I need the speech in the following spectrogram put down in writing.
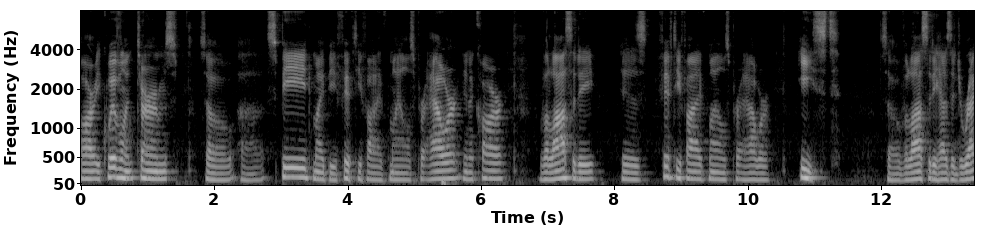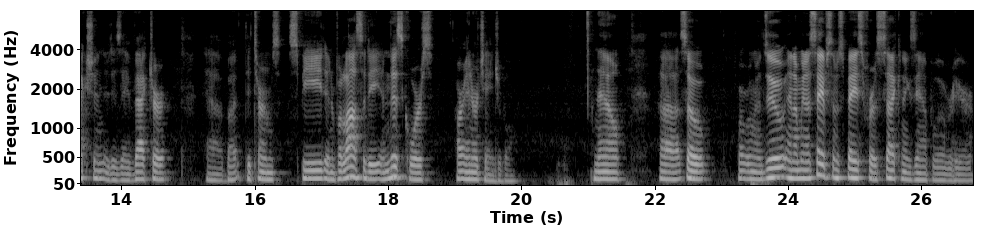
are equivalent terms. So uh, speed might be 55 miles per hour in a car. Velocity is 55 miles per hour east. So velocity has a direction, it is a vector, uh, but the terms speed and velocity in this course are interchangeable. Now, uh, so what we're going to do, and I'm going to save some space for a second example over here.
